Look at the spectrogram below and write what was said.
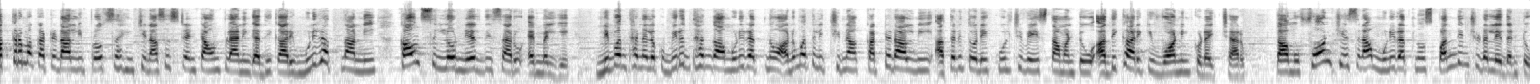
అక్రమ కట్టడాల్ని ప్రోత్సహించిన అసిస్టెంట్ టౌన్ ప్లానింగ్ అధికారి మునిరత్నాన్ని కౌన్సిల్లో నిలదీశారు ఎమ్మెల్యే. నిబంధనలకు విరుద్ధంగా మునిరత్నం అనుమతులిచ్చిన కట్టడాల్ని అతనితోనే కూల్చివేయిస్తామంటూ అధికారికి వార్నింగ్ కూడా ఇచ్చారు. తాము ఫోన్ చేసినా మునిరత్నం స్పందించడం లేదంటూ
